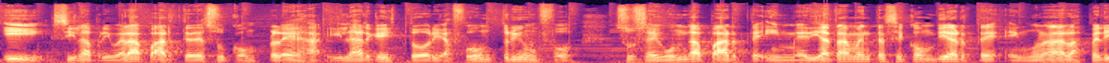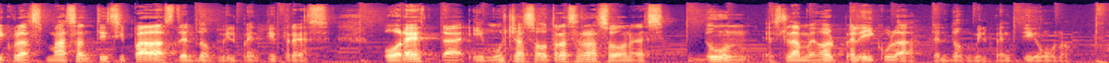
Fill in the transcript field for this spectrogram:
Y si la primera parte de su compleja y larga historia fue un triunfo, su segunda parte inmediatamente se convierte en una de las películas más anticipadas del 2023. Por esta y muchas otras razones, Dune es la mejor película del 2021.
